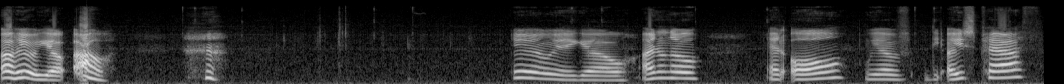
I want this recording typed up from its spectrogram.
Oh, here we go. Oh! here we go. I don't know at all. We have the ice path,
